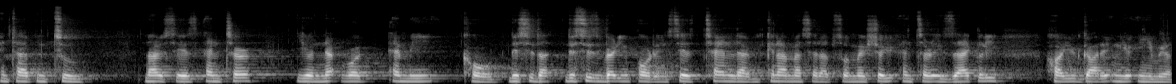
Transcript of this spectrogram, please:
and type in 2 now it says enter your network ME code. This is that this is very important. It says 10 left you cannot mess it up. So make sure you enter exactly how you got it in your email.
